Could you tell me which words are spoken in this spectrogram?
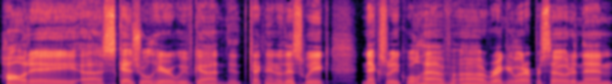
holiday uh, schedule here, we've got Technado this week. Next week we'll have a regular episode, and then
